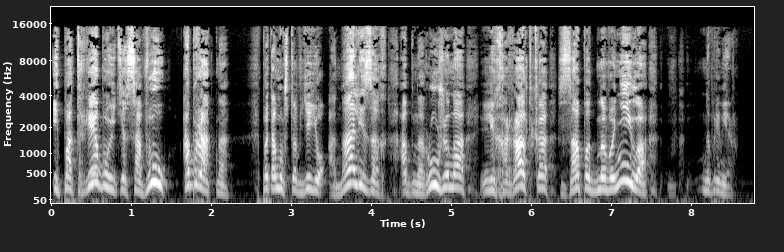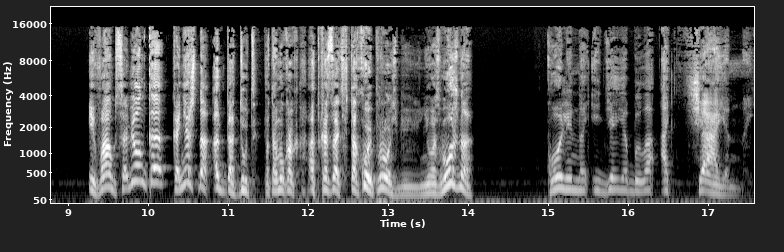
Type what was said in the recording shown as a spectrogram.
и потребуете сову обратно, потому что в ее анализах обнаружена лихорадка западного Нила, например. И вам совенка, конечно, отдадут, потому как отказать в такой просьбе невозможно. Колина идея была отчаянной.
